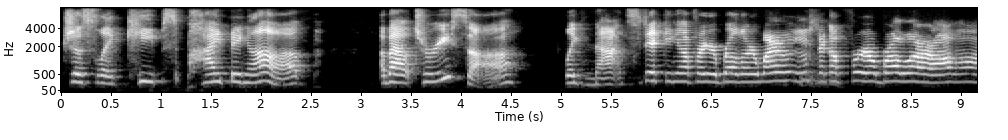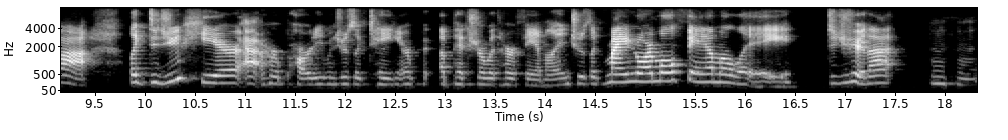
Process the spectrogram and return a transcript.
just like keeps piping up about Teresa, like not sticking up for your brother. Why don't you stick up for your brother? Ah. Like, did you hear at her party when she was like taking her, a picture with her family and she was like, my normal family? Did you hear that? mm-hmm.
